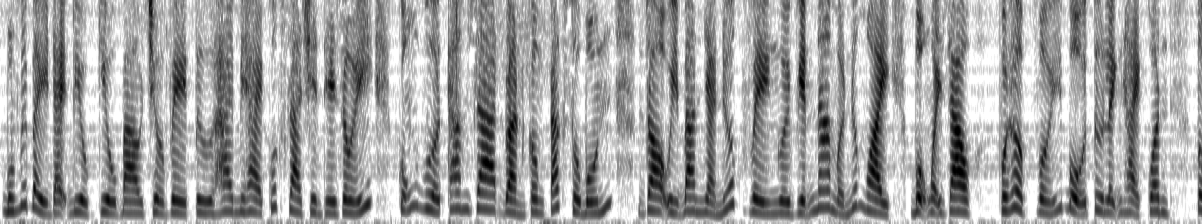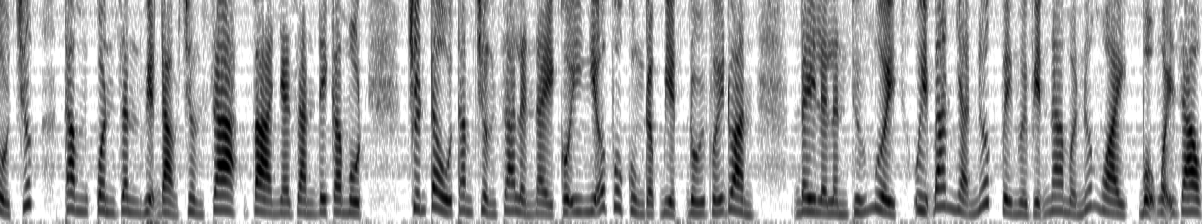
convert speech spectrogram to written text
47 đại biểu kiều bào trở về từ 22 quốc gia trên thế giới cũng vừa tham gia đoàn công tác số 4 do Ủy ban Nhà nước về người Việt Nam ở nước ngoài, Bộ Ngoại giao phối hợp với Bộ Tư lệnh Hải quân tổ chức thăm quân dân huyện đảo Trường Sa và nhà giàn DK1. Chuyến tàu thăm Trường Sa lần này có ý nghĩa vô cùng đặc biệt đối với đoàn. Đây là lần thứ 10 Ủy ban Nhà nước về người Việt Nam ở nước ngoài, Bộ Ngoại giao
